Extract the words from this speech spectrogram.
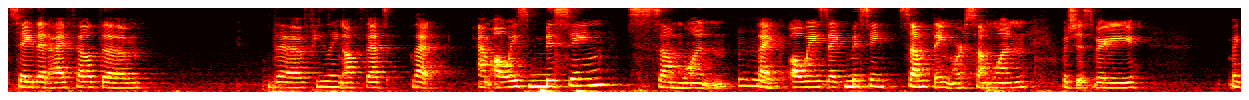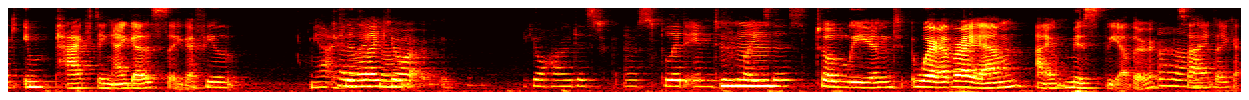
say that I felt the the feeling of that that I'm always missing someone, mm-hmm. like always like missing something or someone, which is very like impacting. I guess like I feel, yeah, I kind feel of like, um, your your heart is split into Mhm. places. totally and wherever i am i miss the other Uh-huh. side like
